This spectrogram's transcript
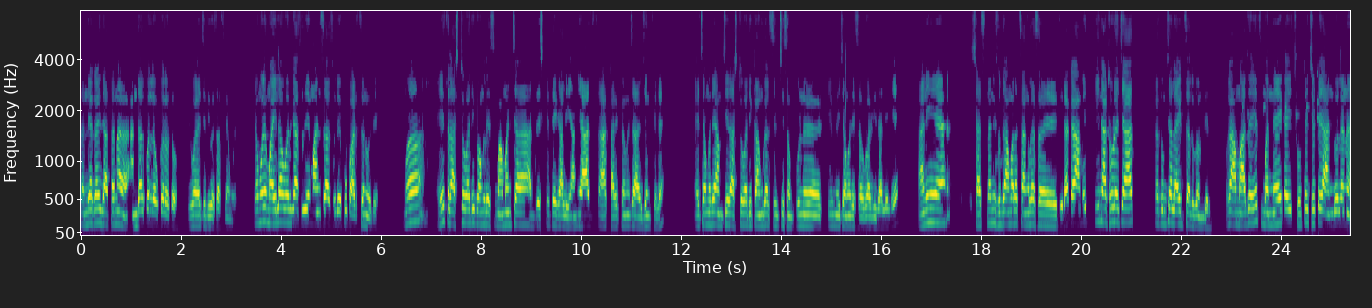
संध्याकाळी जाताना अंधार पण लवकर होतो हिवाळ्याचे दिवस असल्यामुळे. त्यामुळे महिला वर्ग असू दे माणसं असू दे खूप अडचण होते मग हेच राष्ट्रवादी काँग्रेस मामांच्या अध्यक्षतेखाली आम्ही आज हा कार्यक्रमाचं आयोजन केलं याच्यामध्ये आमची राष्ट्रवादी कामगार सेलची संपूर्ण टीम याच्यामध्ये सहभागी झालेली आहे. आणि शासनाने सुद्धा आम्हाला चांगला सह दिला. का आम्ही तीन आठवड्याच्या आत का तुमच्या लाइट चालू करून देईल. बघा माझं हेच म्हणणं आहे काही छोटे छोटे आंदोलनं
